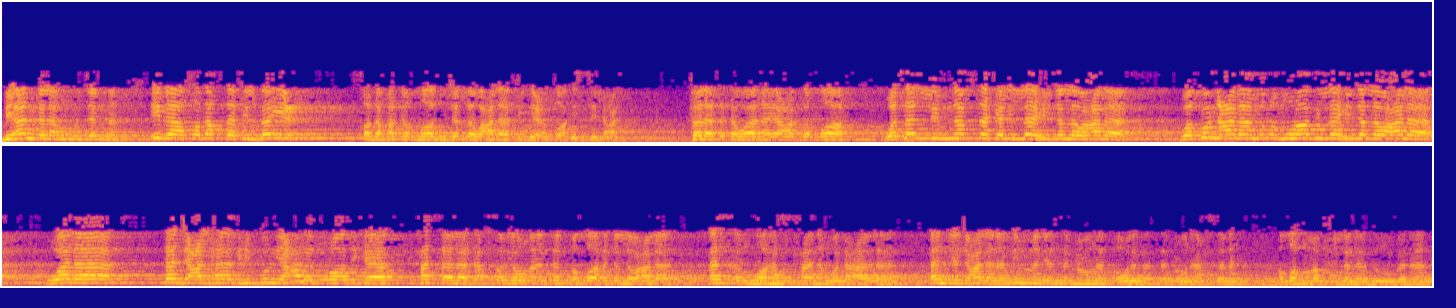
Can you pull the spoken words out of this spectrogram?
بأن لهم الجنة. إذا صدقت في البيع صدقك الله جل وعلا في إعطاء السلعة. فلا تتوانى يا عبد الله وسلم نفسك لله جل وعلا. وكن على مراد الله جل وعلا ولا تجعل هذه الدنيا على مرادك حتى لا تخسر يوم أن تلقى الله جل وعلا. أسأل الله سبحانه وتعالى أن يجعلنا ممن يستمعون القول فيتبعون أحسنه. اللهم اغفر لنا ذنوبنا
